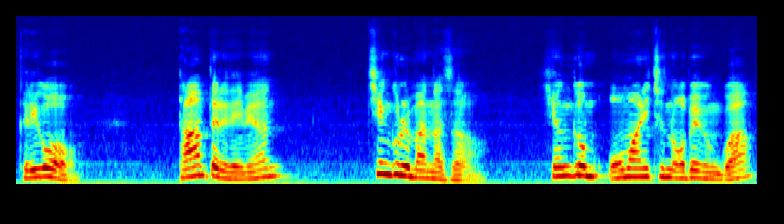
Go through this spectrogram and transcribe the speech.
그리고 다음 달이 되면 친구를 만나서 현금 52,500원과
